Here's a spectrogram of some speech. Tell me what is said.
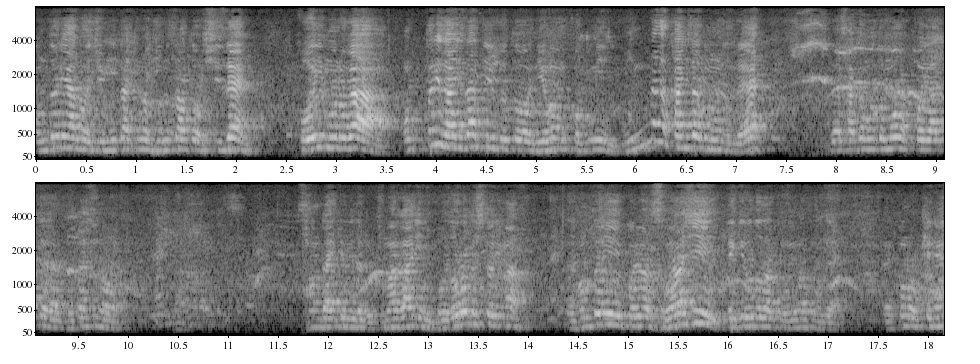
本当にあの自分たちのふるさと自然こういうものが本当に大事だということを日本国民みんなが感じたと思うんですね。で坂本もこうやって昔の三大距離である球磨川に戻ろうとしております。本当にこれは素晴らしい出来事だと思いますのでえこの記念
